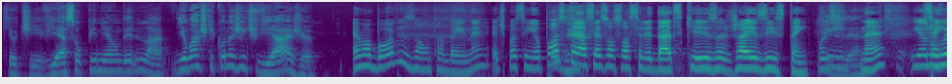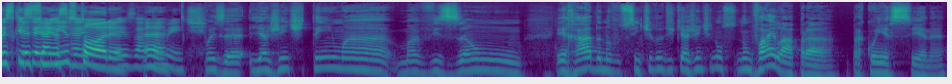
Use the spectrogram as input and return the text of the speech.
Que eu tive. E essa opinião dele lá. E eu acho que quando a gente viaja, é uma boa visão também, né? É tipo assim, eu posso pois ter é. acesso às facilidades que já existem. Pois Sim. é. Né? E eu não Sem vou esquecer, esquecer a minha história. Re... Exatamente. É. Pois é. E a gente tem uma, uma visão errada no sentido de que a gente não, não vai lá para conhecer, né?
